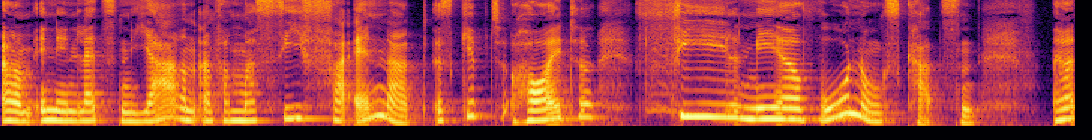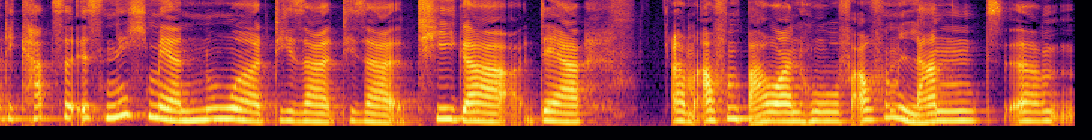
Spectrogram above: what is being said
ähm, in den letzten Jahren einfach massiv verändert. Es gibt heute viel mehr Wohnungskatzen. Ja, die Katze ist nicht mehr nur dieser, dieser Tiger, der ähm, auf dem Bauernhof, auf dem Land ähm,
